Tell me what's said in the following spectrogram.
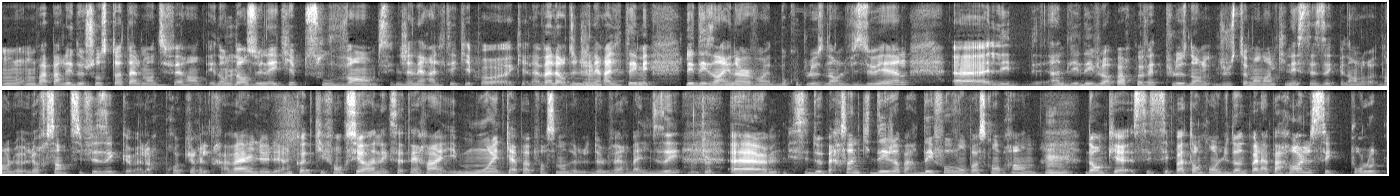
on- on va parler de choses totalement différentes. Et donc, Ouais. dans une équipe, souvent, c'est une généralité qui, est pas, qui a la valeur d'une Mhm. généralité, mais les designers vont être beaucoup plus dans le visuel. Euh, les, les développeurs peuvent être plus dans, justement dans le kinesthésique puis dans le, dans le, le ressenti physique que va leur procurer le travail, le- un code qui fonctionne, etc. et moins être capable forcément de, le- de le verbaliser. OK. Euh, mais c'est deux personnes qui, déjà par défaut, vont pas se comprendre. Mhm. Donc, euh, c'est c'est pas tant qu'on lui donne pas la parole, c'est que pour l'autre,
